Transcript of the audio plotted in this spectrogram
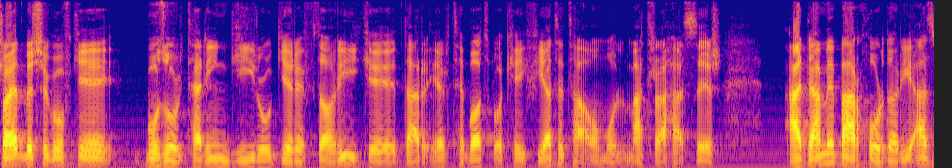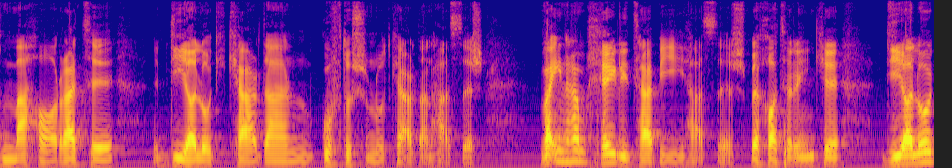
شاید بشه گفت که بزرگترین گیر و گرفتاری که در ارتباط با کیفیت تعامل مطرح هستش عدم برخورداری از مهارت دیالوگ کردن گفت و شنود کردن هستش. و این هم خیلی طبیعی هستش. به خاطر اینکه دیالوگ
